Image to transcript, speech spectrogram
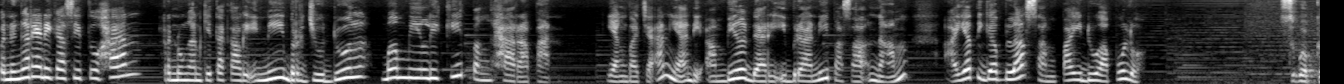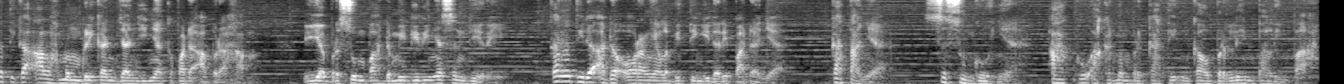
Pendengar yang dikasih Tuhan, renungan kita kali ini berjudul Memiliki Pengharapan. Yang bacaannya diambil dari Ibrani pasal 6 ayat 13 sampai 20. Sebab ketika Allah memberikan janjinya kepada Abraham, ia bersumpah demi dirinya sendiri, karena tidak ada orang yang lebih tinggi daripadanya. Katanya, sesungguhnya aku akan memberkati engkau berlimpah-limpah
